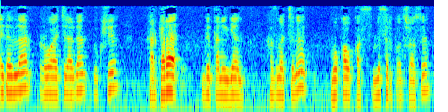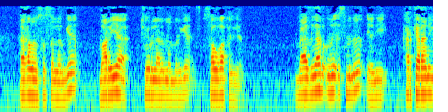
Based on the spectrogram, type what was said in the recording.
aytadilar rivoyatchilardan bu kishi karkara deb tanilgan xizmatchini muqavqas misr podshosi payg'ambar sallallohu alayhi vasallamga mariya cho'rilari bilan birga sovg'a qilgan. Ba'zilar uni ismini ya'ni karkaraning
